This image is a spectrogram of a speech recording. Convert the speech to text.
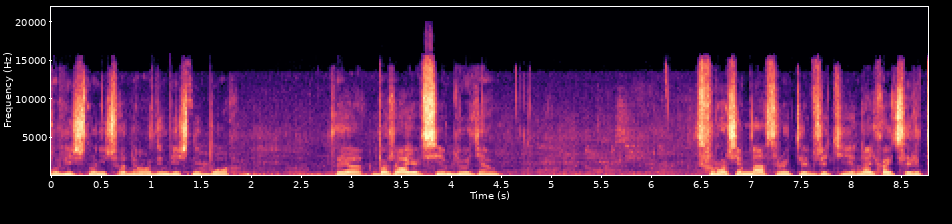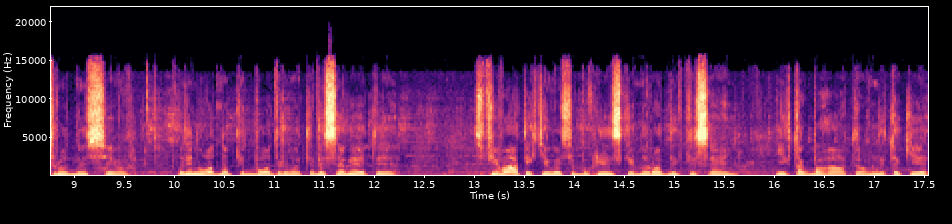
бо вічно нічого немає, один вічний Бог. То я бажаю всім людям з хорошим настроєм в житті, найхай серед труднощів, один одного підбодрювати, веселити, співати хотілося б українських народних пісень. Їх так багато, вони такі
